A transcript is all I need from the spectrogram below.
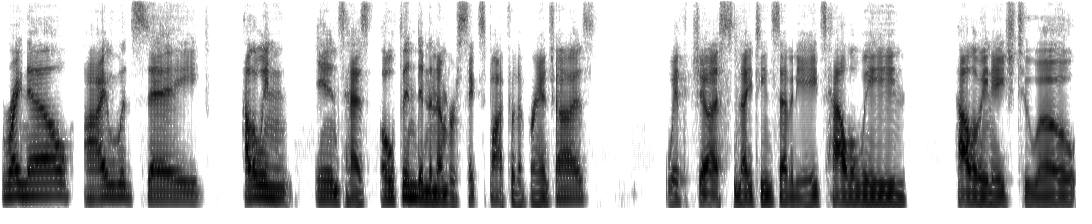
right now, I would say Halloween Ends has opened in the number six spot for the franchise with just 1978's Halloween, Halloween H2O,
